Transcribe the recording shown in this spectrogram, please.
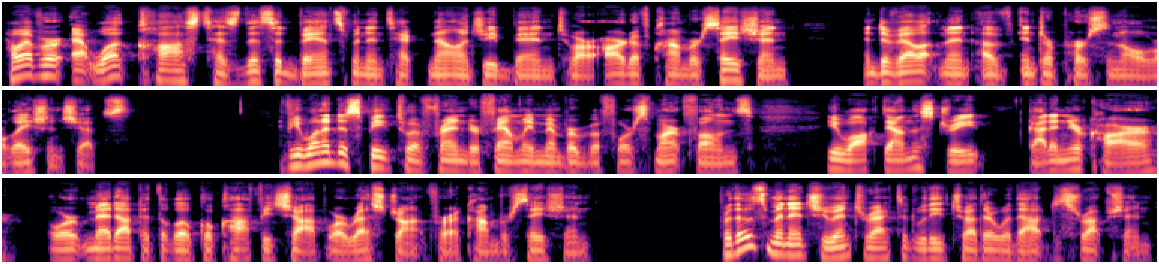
However, at what cost has this advancement in technology been to our art of conversation and development of interpersonal relationships? If you wanted to speak to a friend or family member before smartphones, you walked down the street, got in your car, or met up at the local coffee shop or restaurant for a conversation. For those minutes, you interacted with each other without disruption.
